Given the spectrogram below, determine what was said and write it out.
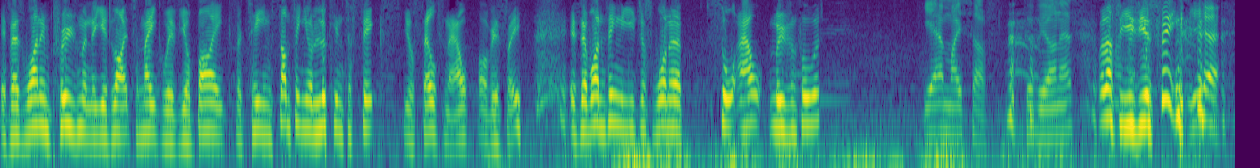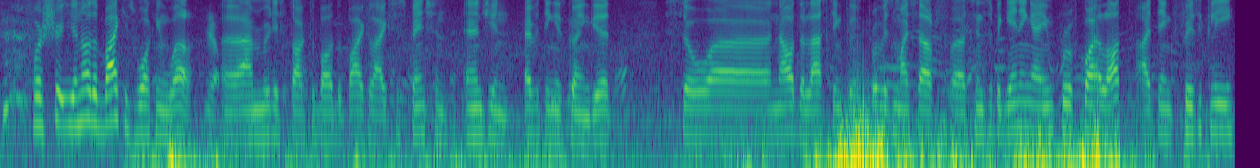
if there's one improvement that you'd like to make with your bike, the team, something you're looking to fix yourself now, obviously, is there one thing that you just want to sort out moving forward? Yeah, myself, to be honest. well, that's the easiest thing. yeah, for sure. You know, the bike is working well. Yeah. Uh, I'm really stoked about the bike, like suspension, engine, everything is going good. So uh, now the last thing to improve is myself. Uh, since the beginning, I improved quite a lot. I think physically,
